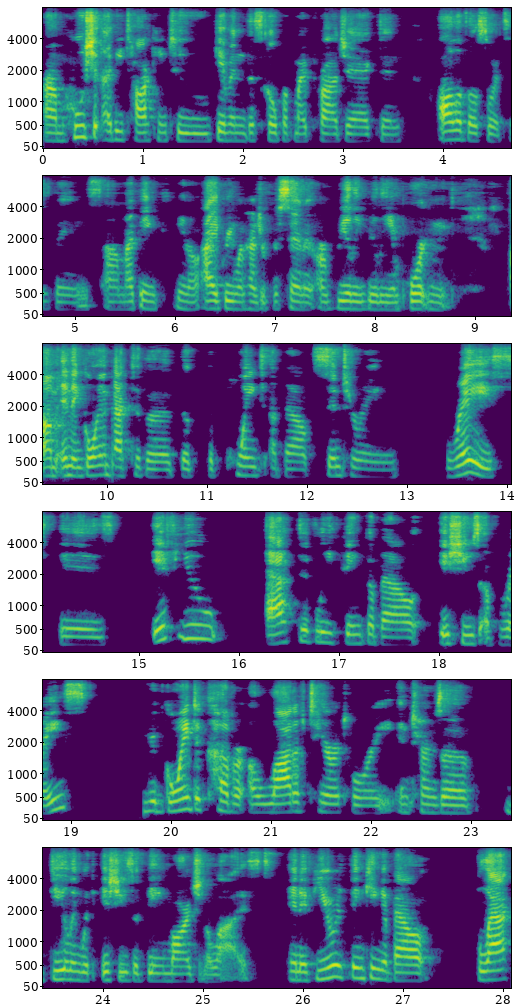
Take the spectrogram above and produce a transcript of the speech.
Um, who should I be talking to given the scope of my project and all of those sorts of things? Um, I think, you know, I agree 100% are really, really important. Um, and then going back to the, the, the point about centering race is if you actively think about issues of race, you're going to cover a lot of territory in terms of dealing with issues of being marginalized. And if you're thinking about black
